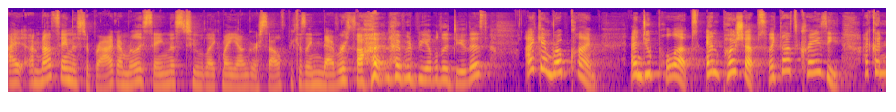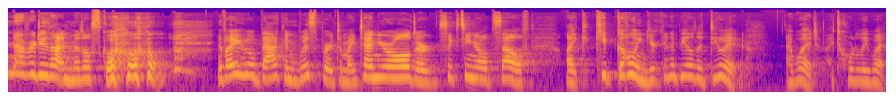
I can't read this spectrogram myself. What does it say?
I, am not saying this to brag. I'm really saying this to like my younger self because I never thought I would be able to do this. I can rope climb and do pull ups and push ups. Like, that's crazy. I could never do that in middle school. if I could go back and whisper to my 10 year old or 16 year old self, like, keep going, you're gonna be able to do it, I would. I totally would.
